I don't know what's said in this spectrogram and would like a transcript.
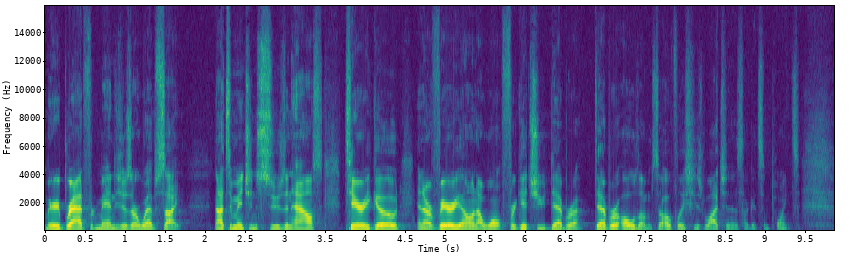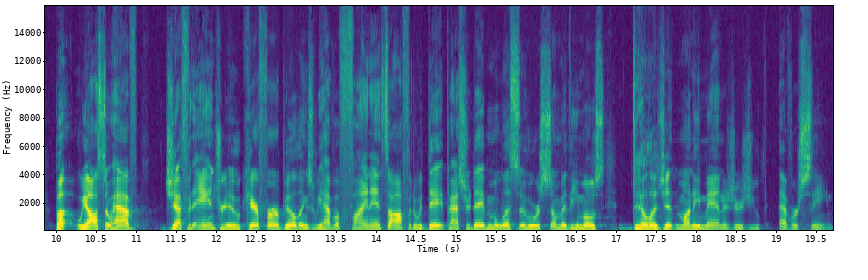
Mary Bradford manages our website. Not to mention Susan House, Terry Goad, and our very own, I won't forget you, Deborah, Deborah Oldham. So hopefully she's watching this. I'll get some points. But we also have Jeff and Andrea who care for our buildings. We have a finance office with Dave, Pastor Dave and Melissa, who are some of the most diligent money managers you've ever seen,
